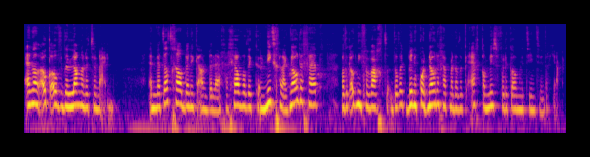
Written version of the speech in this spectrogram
En dan ook over de langere termijn. En met dat geld ben ik aan het beleggen. Geld wat ik niet gelijk nodig heb. Wat ik ook niet verwacht dat ik binnenkort nodig heb. Maar dat ik echt kan missen voor de komende 10, 20 jaar.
